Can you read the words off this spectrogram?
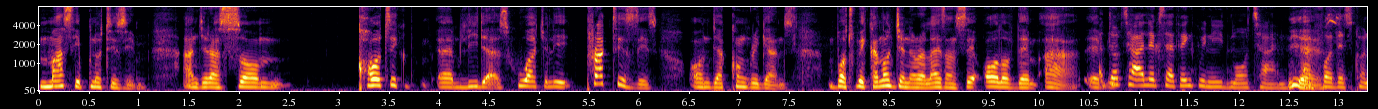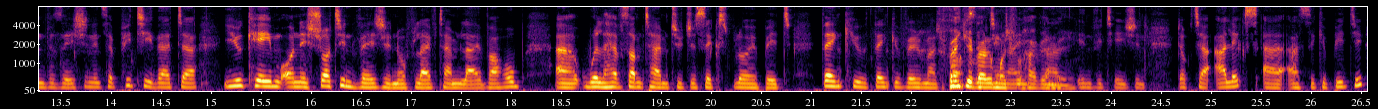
mass hypnotism, and there are some cultic um, leaders who actually practice this on their congregants. But we cannot generalize and say all of them are. Uh, Uh, Dr. Alex, I think we need more time uh, for this conversation. It's a pity that uh, you came on a shortened version of Lifetime Live. I hope uh, we'll have some time to just explore a bit. Thank you. Thank you very much for Thank you very much for having uh, me. invitation. Dr. Alex uh, Asakitikpi,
